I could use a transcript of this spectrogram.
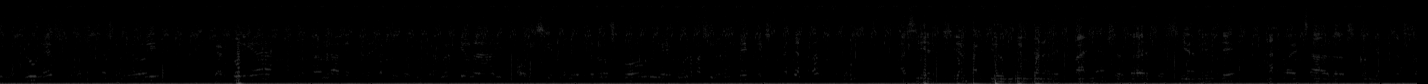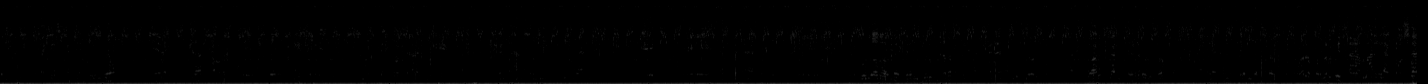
y lunes, es caso de hoy, tertulia nos habla planeta fútbol internacional, hoy siete metros con eh, un apasionante España-Francia. Así es, sí, un partido muy bueno de España, sobre todo defensivamente, ha aprovechado los contactos con los que ha tenido y ha hecho a un equipo que hemos de contar que la olímpica es campeona del mundo dos veces del mundo y campeona de Europa, actual campeona de Europa. Bueno, pues no empieza mal la cosa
